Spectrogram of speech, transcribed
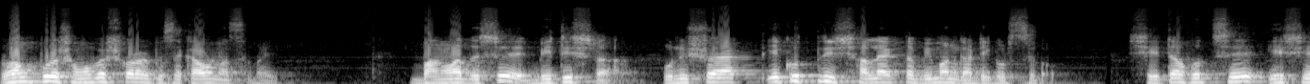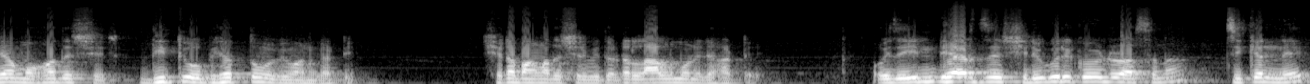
রংপুরে সমাবেশ করার পিছনে কারণ আছে ভাই। বাংলাদেশে ব্রিটিশরা উনিশশো একত্রিশ সালে একটা বিমান ঘাঁটি করছিল। সেটা হচ্ছে এশিয়া মহাদেশের দ্বিতীয় বৃহত্তম বিমান ঘাঁটি। সেটা বাংলাদেশের ভিতরে লালমনির হাটে। ওই যে ইন্ডিয়ার যে শিলিগুড়ি করিডোর আছে না চিকেন নেক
